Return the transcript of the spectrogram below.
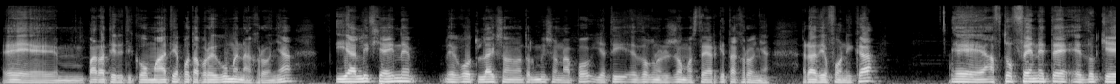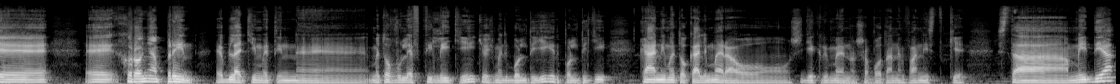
ε, παρατηρητικό μάτι από τα προηγούμενα χρόνια. Η αλήθεια είναι, εγώ τουλάχιστον να τολμήσω να πω, γιατί εδώ γνωριζόμαστε αρκετά χρόνια ραδιοφωνικά, ε, αυτό φαίνεται εδώ και ε, χρόνια πριν εμπλακεί με, την, ε, με το βουλευτή Λίκη και όχι με την πολιτική γιατί η πολιτική κάνει με το καλημέρα ο συγκεκριμένος από όταν εμφανίστηκε στα μίντια.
